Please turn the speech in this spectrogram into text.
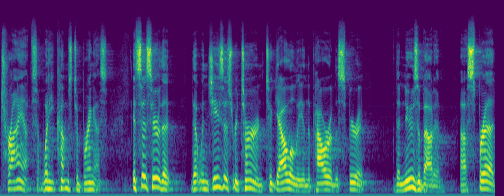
triumphs what he comes to bring us. It says here that, that when Jesus returned to Galilee in the power of the Spirit, the news about him uh, spread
